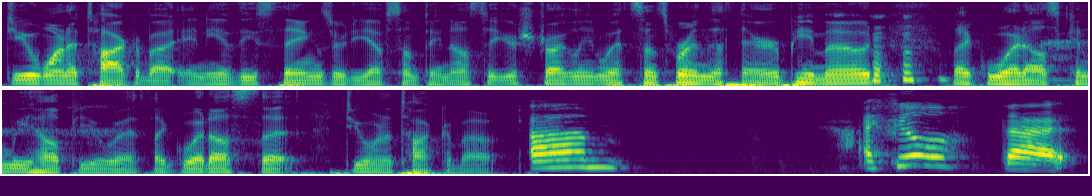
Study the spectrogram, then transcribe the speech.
Do you want to talk about any of these things, or do you have something else that you're struggling with? Since we're in the therapy mode, like what else can we help you with? Like what else that do you want to talk about? Um, I feel that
